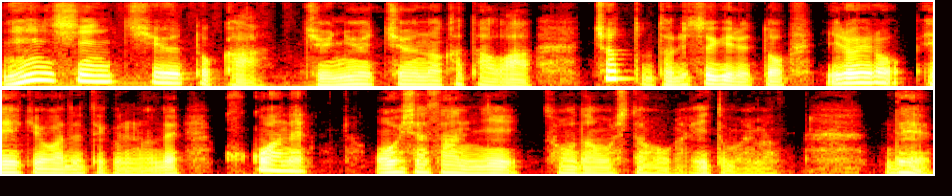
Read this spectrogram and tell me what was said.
妊娠中とか授乳中の方は、ちょっと取りすぎるといろいろ影響が出てくるので、ここはね、お医者さんに相談をした方がいいと思います。で、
